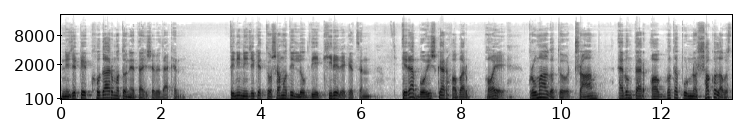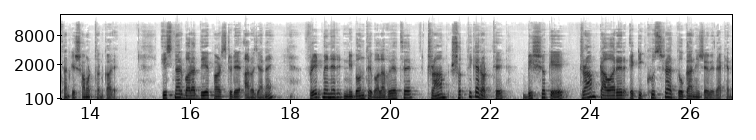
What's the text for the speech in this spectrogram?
নিজেকে খোদার মতো নেতা হিসেবে দেখেন। তিনি নিজেকে তোষামদির লোক দিয়ে ঘিরে রেখেছেন। এরা বহিষ্কার হবার ভয়ে ক্রমাগত ট্রাম্প এবং তার অজ্ঞতাপূর্ণ সকল অবস্থানকে সমর্থন করে। ইসনার বরাদ দিয়ে ফার্স্ট টুডে আরও জানায়, ফ্রিডম্যানের নিবন্ধে বলা হয়েছে, ট্রাম্প সত্যিকার অর্থে বিশ্বকে ট্রাম্প টাওয়ারের একটি খুচরা দোকান হিসেবে দেখেন।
